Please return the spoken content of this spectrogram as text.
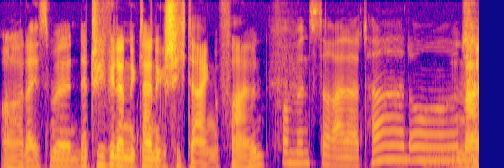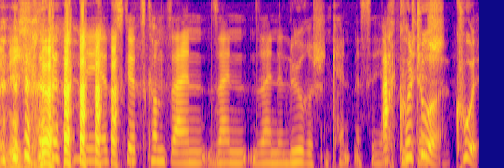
äh, da ist mir natürlich wieder eine kleine Geschichte eingefallen. Vom Münsteraner Tatort. Nein, nicht. nee, jetzt, jetzt kommt sein, sein, seine lyrischen Kenntnisse. Ach, Kultur. Tisch. Cool,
